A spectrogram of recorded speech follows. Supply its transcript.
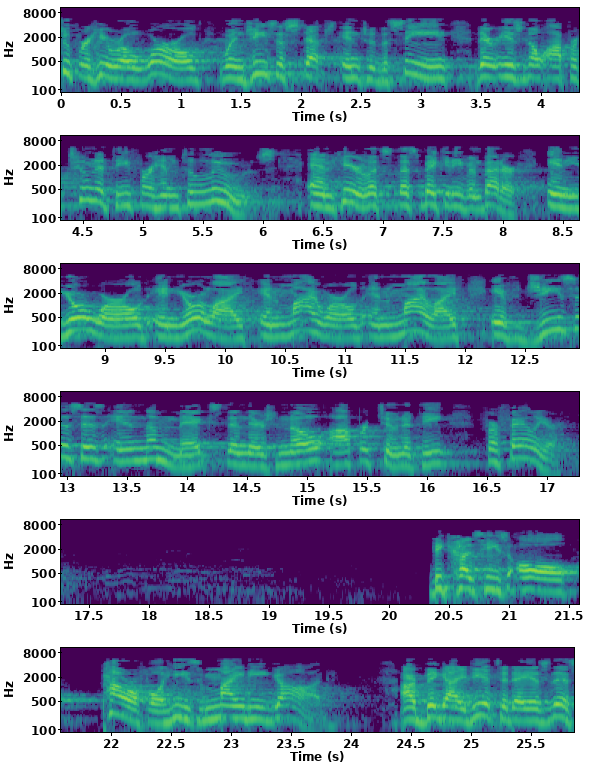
superhero world, when Jesus steps into the scene, there is no opportunity for him to lose. And here, let's, let's make it even better. In your world, in your life, in my world, in my life, if Jesus is in the mix, then there's no opportunity for failure. Because He's all powerful. He's mighty God. Our big idea today is this.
